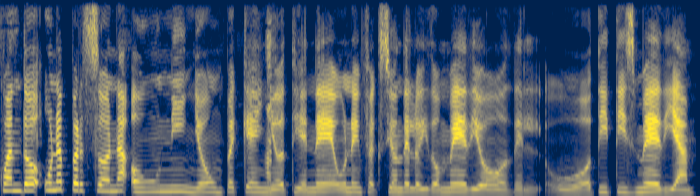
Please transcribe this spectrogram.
cuando una persona o un niño, un pequeño, tiene una infección del oído medio o del u otitis media,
